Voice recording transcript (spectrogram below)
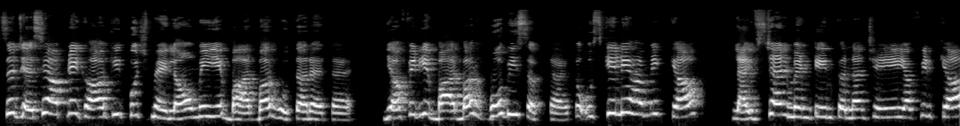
सर जैसे आपने कहा कि कुछ महिलाओं में ये बार बार होता रहता है या फिर ये बार बार हो भी सकता है तो उसके लिए हमें क्या लाइफस्टाइल मेंटेन करना चाहिए या फिर क्या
